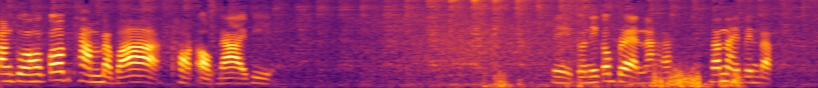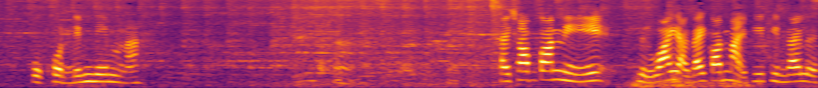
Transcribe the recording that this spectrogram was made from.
บางตัวเขาก็ทำแบบว่าถอดออกได้พี่ นี่ตัวนี้ก็แบรนด์นะคะ ด้านในเป็นแบบปลูกขนนิ่มๆนะใครชอบก้อนนี้ หรือว่าอยากได้ก้อนใหม่พี่พิมพ์ได้เลย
